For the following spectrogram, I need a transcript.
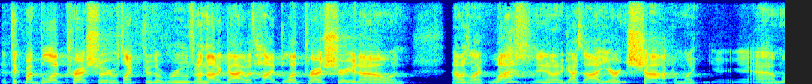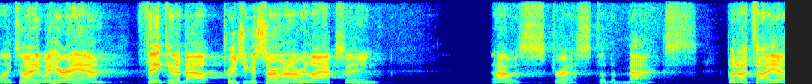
they took my blood pressure. It was like through the roof. And I'm not a guy with high blood pressure, you know. And, I was like, what? You know, the guy's, oh, you're in shock. I'm like, yeah. I'm like, so anyway, here I am thinking about preaching a sermon on relaxing. And I was stressed to the max. But I tell you,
